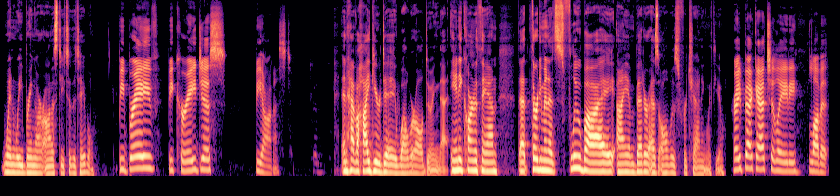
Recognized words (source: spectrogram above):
when we bring our honesty to the table Be brave, be courageous, be honest. and have a high gear day while we're all doing that. Annie Carnathan, that 30 minutes flew by. I am better as always for chatting with you. Right back at you, lady. Love it.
